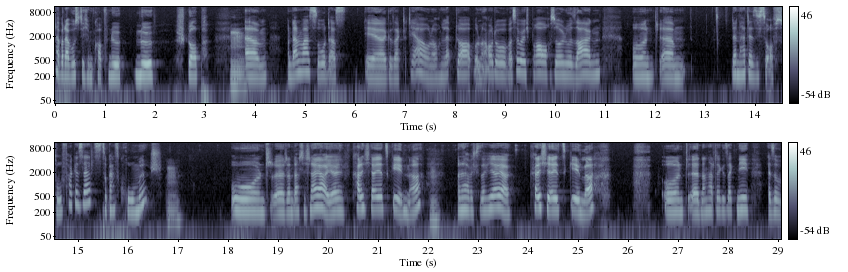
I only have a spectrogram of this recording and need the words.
Aber da wusste ich im Kopf, nö, nö, stopp. Mhm. Ähm, und dann war es so, dass er gesagt hat, ja, und auch ein Laptop und ein Auto, was immer ich brauche, soll nur sagen. Und ähm, dann hat er sich so aufs Sofa gesetzt, so ganz komisch. Mhm. Und äh, dann dachte ich, naja, ja, kann ich ja jetzt gehen, ne? Mhm. Und dann habe ich gesagt, ja, ja, kann ich ja jetzt gehen, ne? Und äh, dann hat er gesagt, nee, also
